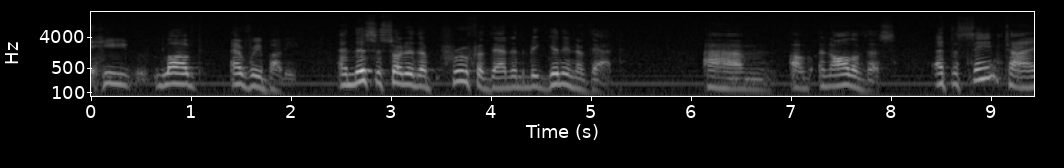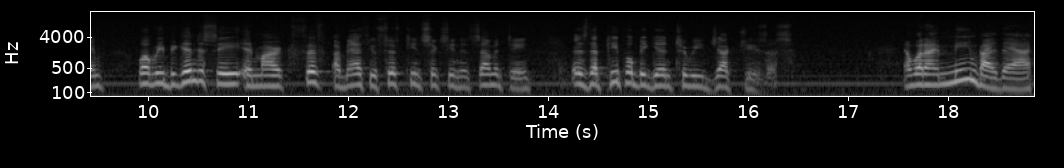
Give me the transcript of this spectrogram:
he loved everybody. And this is sort of the proof of that in the beginning of that, um, of, in all of this. At the same time, what we begin to see in Mark 5, uh, Matthew 15, 16, and 17 is that people begin to reject Jesus. And what I mean by that,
